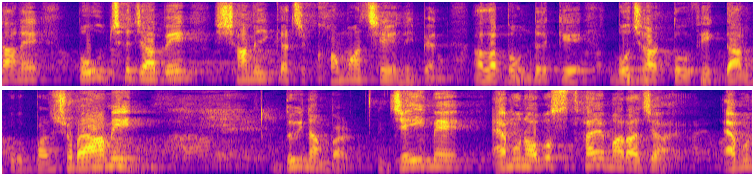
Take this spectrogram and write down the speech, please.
কানে পৌঁছে যাবে, স্বামীর কাছে ক্ষমা চেয়ে নেবেন। আল্লাহ বোনদেরকে বোঝার তৌফিক দান করুক। পারেন সবাই আমি দুই নাম্বার, যেই মেয়ে এমন অবস্থায় মারা যায়, এমন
